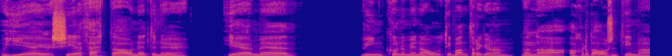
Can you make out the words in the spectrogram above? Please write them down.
og ég sé þetta á netinu. Ég er með vinkunum mína út í bandarækjunum mm. þannig að akkurat á þessum tíma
